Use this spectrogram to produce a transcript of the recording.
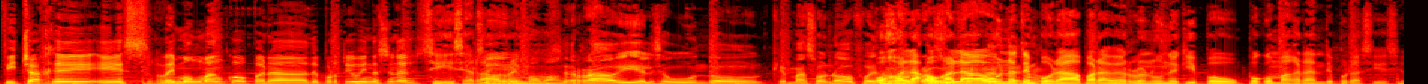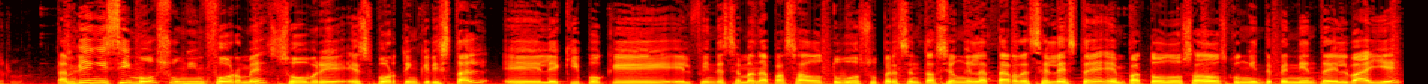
fichaje es Raymond Manco para Deportivo Binacional. Sí, cerrado, Sí, Raymond Manco. cerrado y el segundo que más sonó fue ¿no? Ojalá, Raúl ojalá Fernández, una ¿no? temporada para verlo en un equipo un poco más grande, por así decirlo. También hicimos un informe sobre Sporting Cristal, el equipo que el fin de semana pasado tuvo su presentación en la tarde celeste, empató 2 a 2 con Independiente del Valle,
